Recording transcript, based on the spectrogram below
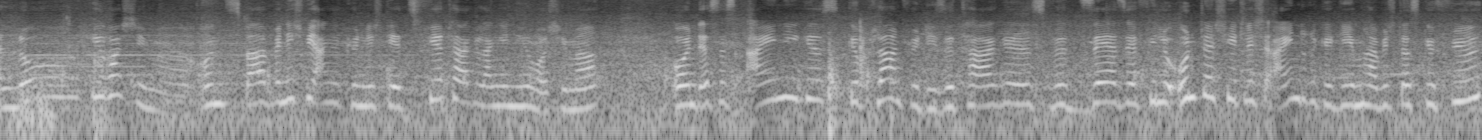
Hallo Hiroshima. Und zwar bin ich wie angekündigt jetzt vier Tage lang in Hiroshima und es ist einiges geplant für diese Tage. Es wird sehr, sehr viele unterschiedliche Eindrücke geben, habe ich das Gefühl.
